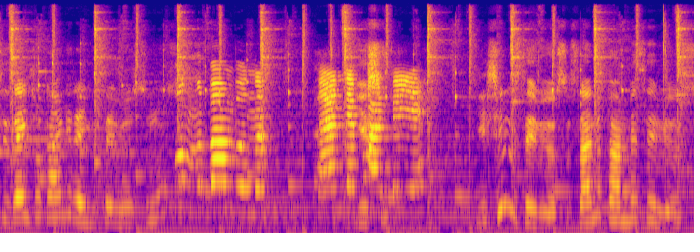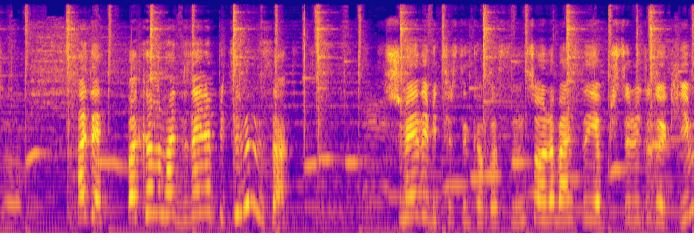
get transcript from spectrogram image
Siz en çok hangi rengi seviyorsunuz? Bunu ben bunu. Ben de Yeşil. pembeyi. Yeşil mi seviyorsun? Sen de pembe seviyorsun. Hadi bakalım hadi Zeynep bitirdin mi sen? Sümeyye de bitirsin kafasını. Sonra ben size yapıştırıcı dökeyim.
